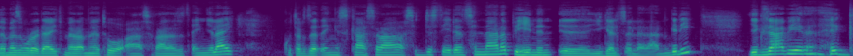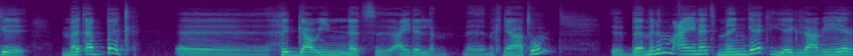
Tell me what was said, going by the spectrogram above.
በመዝሙረ ዳዊት 119 ላይ ቁጥር 9 እስከ 16 ሄደን ስናነብ ይህንን ይገልጽልናል። እንግዲህ የእግዚአብሔርን ህግ መጠበቅ ህጋዊነት አይደለም። ምክንያቱም በምንም አይነት መንገድ የእግዚአብሔር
